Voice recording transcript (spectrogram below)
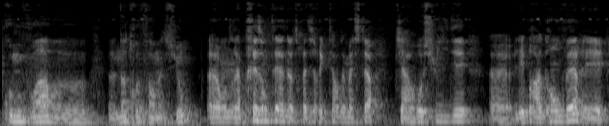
promouvoir euh, notre formation. Euh, on l'a présenté à notre directeur de master qui a reçu l'idée euh, les bras grands ouverts et,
